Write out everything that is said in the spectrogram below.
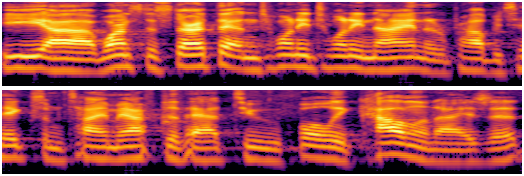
He uh, wants to start that in 2029. It'll probably take some time after that to fully colonize it.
